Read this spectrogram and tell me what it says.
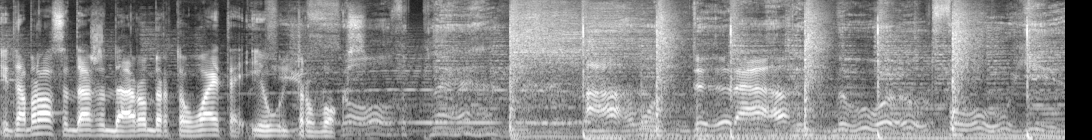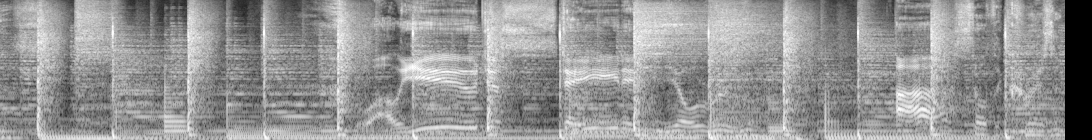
и добрался даже до Роберта Уайта и Ультравокс. out in the world for years. While you just stayed in your room, I saw the crescent.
